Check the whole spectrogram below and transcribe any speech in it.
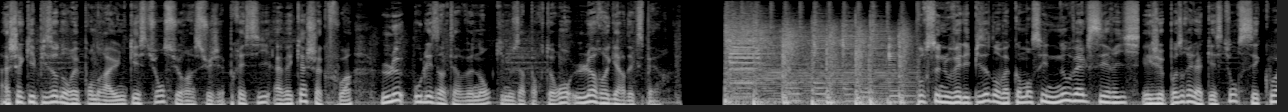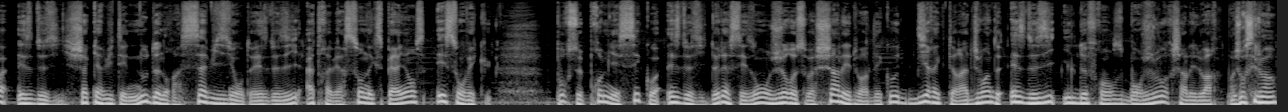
À chaque épisode, on répondra à une question sur un sujet précis avec à chaque fois le ou les intervenants qui nous apporteront leur regard d'expert. Pour ce nouvel épisode, on va commencer une nouvelle série et je poserai la question c'est quoi S2I Chaque invité nous donnera sa vision de S2I à travers son expérience et son vécu. Pour ce premier C'est quoi S2I de la saison, je reçois Charles-Édouard Déco, directeur adjoint de S2I Île-de-France. Bonjour Charles-Édouard. Bonjour Sylvain.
